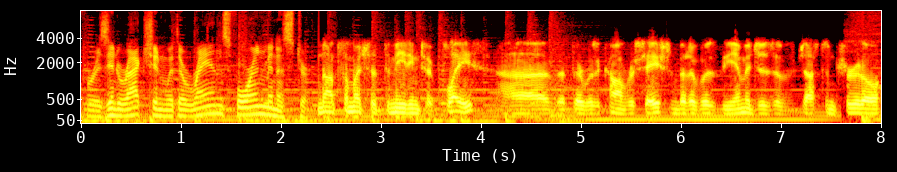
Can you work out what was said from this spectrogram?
for his interaction with Iran's foreign minister. Not so much that the meeting took place, uh, that there was a conversation, but it was the images of Justin Trudeau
